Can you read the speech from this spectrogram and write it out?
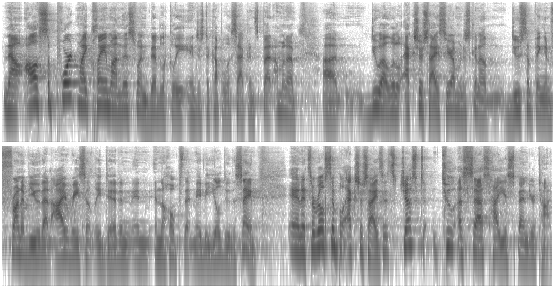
Now, I'll support my claim on this one biblically in just a couple of seconds, but I'm going to uh, do a little exercise here. I'm just going to do something in front of you that I recently did in, in, in the hopes that maybe you'll do the same. And it's a real simple exercise. It's just to assess how you spend your time.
